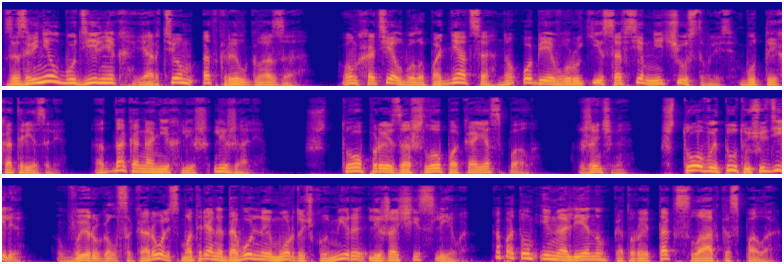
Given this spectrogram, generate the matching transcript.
Зазвенел будильник, и Артем открыл глаза. Он хотел было подняться, но обе его руки совсем не чувствовались, будто их отрезали. Однако на них лишь лежали. Что произошло, пока я спал? Женщина, что вы тут учудили? Выругался король, смотря на довольную мордочку мира, лежащей слева, а потом и на Лену, которая так сладко спала.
